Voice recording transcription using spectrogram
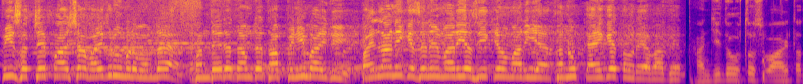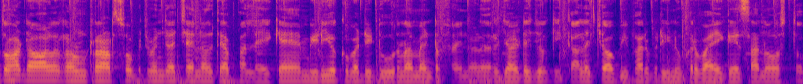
ਥਾਪੀ ਸੱਚੇ ਪਾਤਸ਼ਾਹ ਵਾਹਿਗੁਰੂ ਮਰਵਾਉਂਦਾ ਬੰਦੇ ਦੇ ਦਮ ਤੇ ਥਾਪੀ ਨਹੀਂ ਵੱਜਦੀ। ਪਹਿਲਾਂ ਨਹੀਂ ਕਿਸੇ ਨੇ ਮਾਰੀ, ਅਸੀਂ ਕਿਉਂ ਮਾਰੀ ਹੈ? ਸਾਨੂੰ ਕਹਿ ਕੇ ਤੋਰਿਆ ਬਾਬੇ। ਹਾਂਜੀ ਦੋਸਤੋ, ਸਵਾਗਤ ਹੈ ਤੁਹਾਡਾ ਆਲ ਰਾਊਂਡਰ 855 ਚੈਨਲ ਤੇ ਆਪਾਂ ਲੈ ਕੇ ਆਏ video kabaddi tournament final result ਜੋ ਕਿ ਕੱਲ 24 ਫਰਵਰੀ ਨੂੰ ਕਰਵਾਏ ਗਏ ਸਨ। ਉਸ ਤੋਂ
